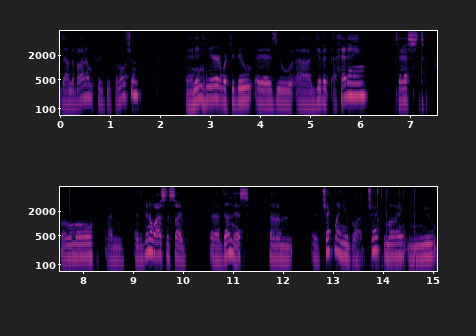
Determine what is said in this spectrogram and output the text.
Down the bottom create new promotion. And in here what you do is you uh, give it a heading test promo. I'm it's been a while since I've uh, done this. Um, Uh, check my new blog. Check my new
